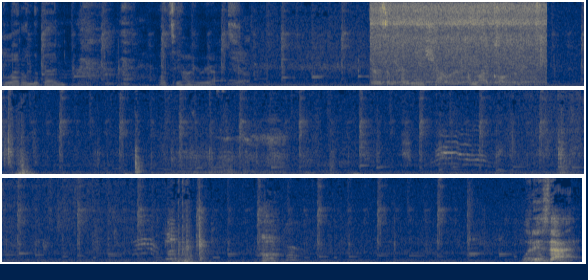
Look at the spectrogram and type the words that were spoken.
bled on the bed. Let's see how he reacts. There's a penny in the shower, gonna call him. What is that?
